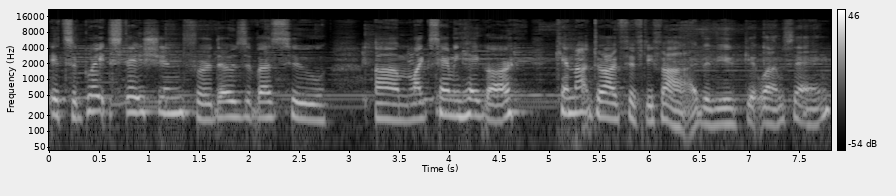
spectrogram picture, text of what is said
It's a great station for those of us who, um, like Sammy Hagar, cannot drive 55, if you get what I'm saying.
